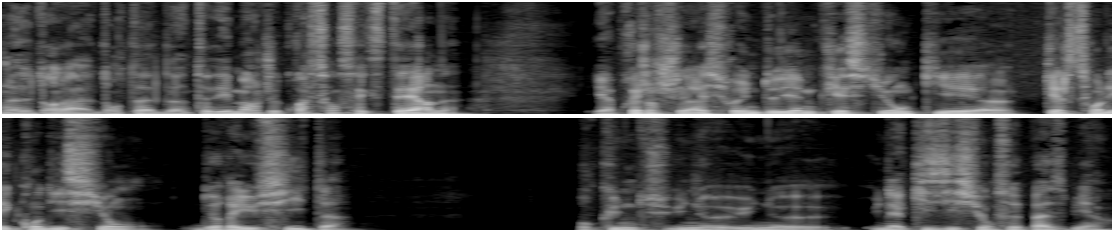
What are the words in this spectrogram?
euh, dans, ta, dans démarche de croissance externe? Et après j'enchaînerai sur une deuxième question qui est quelles sont les conditions de réussite pour qu'une une, une, une acquisition se passe bien?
